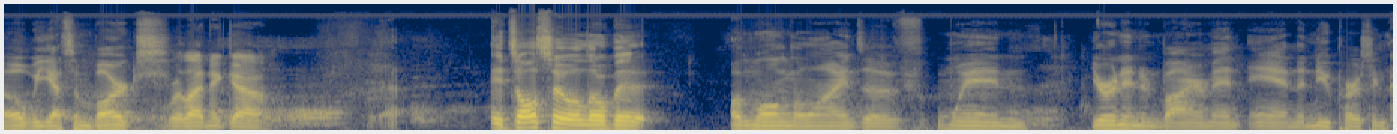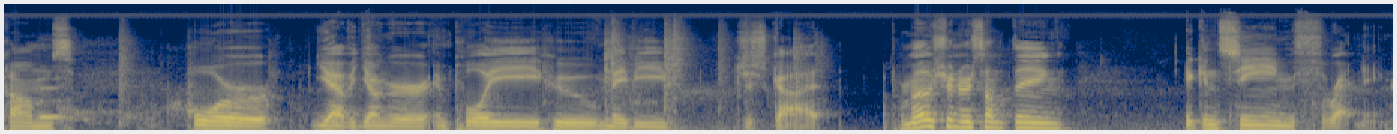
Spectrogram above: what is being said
oh, we got some barks. We're letting it go. It's also a little bit along the lines of when you're in an environment and a new person comes or you have a younger employee who maybe just got a promotion or something, it can seem threatening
